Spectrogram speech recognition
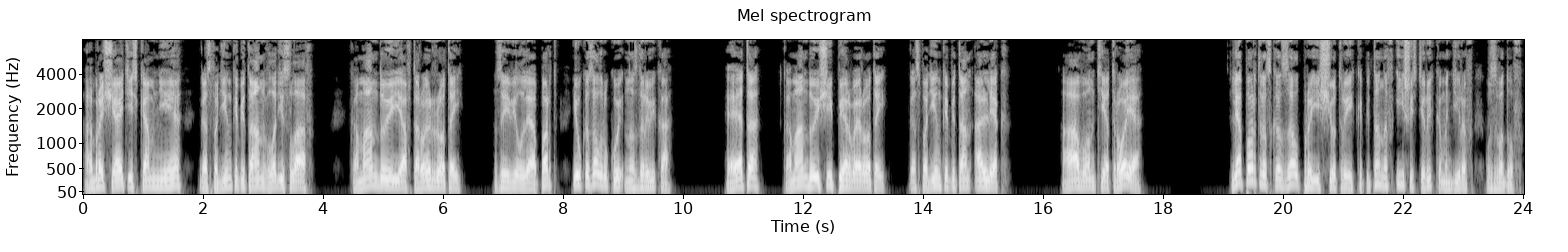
«Обращайтесь ко мне, господин капитан Владислав. Командую я второй ротой», — заявил Леопард и указал рукой на здоровяка. «Это командующий первой ротой, господин капитан Олег. А вон те трое...» Леопард рассказал про еще троих капитанов и шестерых командиров взводов.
